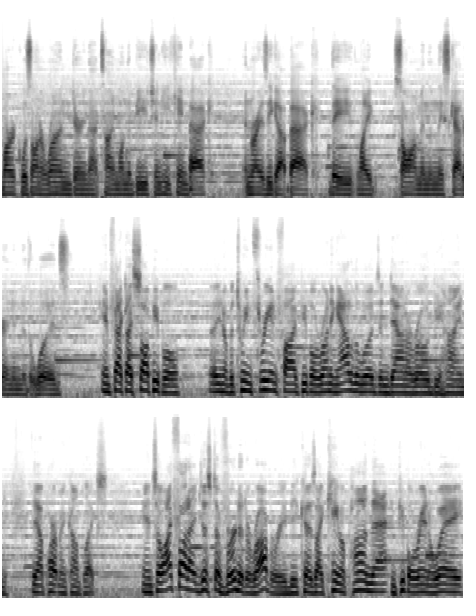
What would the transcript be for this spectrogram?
Mark was on a run during that time on the beach, and he came back, and right as he got back, they like saw him and then they scattered into the woods. In fact, I saw people, uh, you know, between three and five people running out of the woods and down a road behind the apartment complex. And so I thought I just averted a robbery because I came upon that and people ran away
